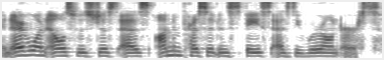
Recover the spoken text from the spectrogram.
and everyone else was just as unimpressive in space as they were on Earth.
